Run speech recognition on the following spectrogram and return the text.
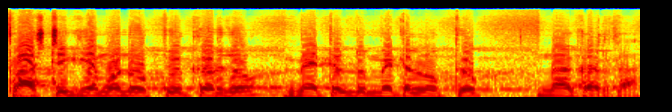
પ્લાસ્ટિક હેમરનો ઉપયોગ કરજો મેટલ ટુ મેટલનો ઉપયોગ ન કરતા.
